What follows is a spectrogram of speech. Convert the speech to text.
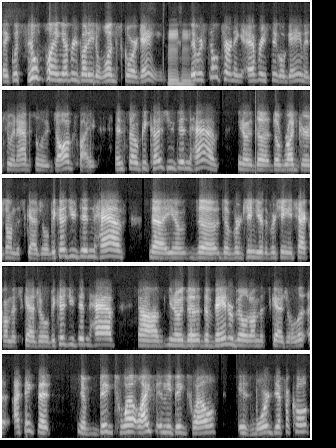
like was still playing everybody to one score game. Mm-hmm. They were still turning every single game into an absolute dogfight. And so because you didn't have, you know, the the Rutgers on the schedule, because you didn't have the, you know, the the Virginia, the Virginia Tech on the schedule, because you didn't have uh, you know, the the Vanderbilt on the schedule. Uh, I think that you know, Big 12 life in the Big 12 is more difficult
